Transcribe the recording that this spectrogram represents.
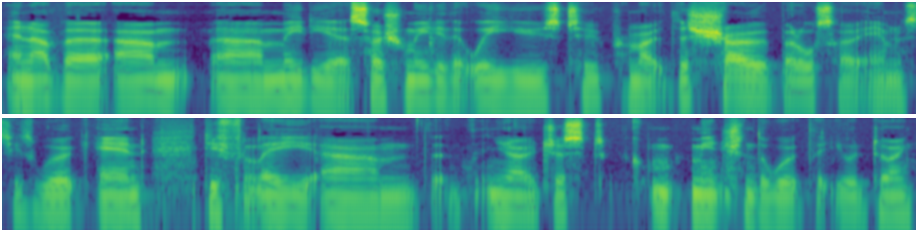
and other um, uh, media, social media that we use to promote the show, but also Amnesty's work. And definitely, um, the, you know, just mention the work that you're doing.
